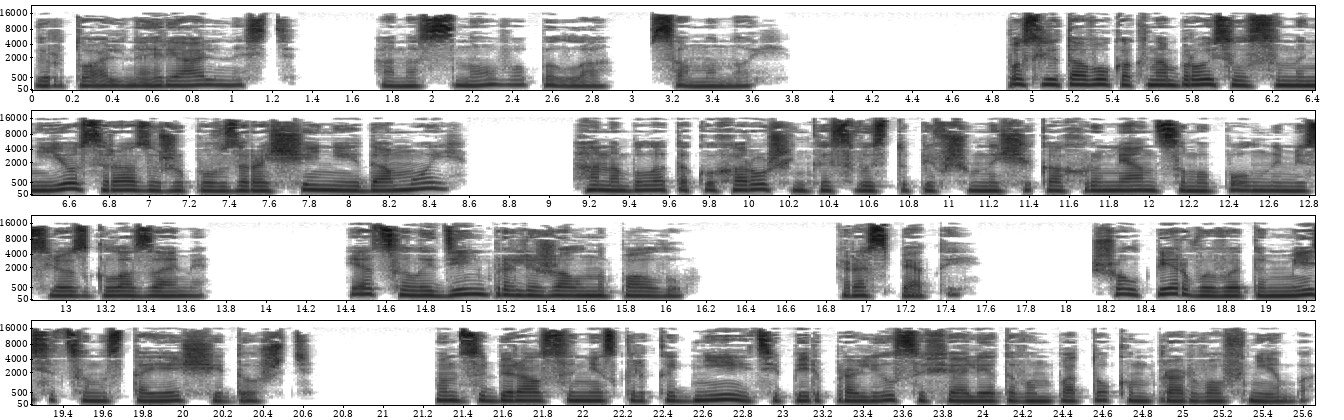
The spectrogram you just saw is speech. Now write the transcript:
виртуальная реальность. Она снова была со мной. После того, как набросился на нее сразу же по возвращении домой, она была такой хорошенькой с выступившим на щеках румянцем и полными слез глазами. Я целый день пролежал на полу. Распятый. Шел первый в этом месяце настоящий дождь. Он собирался несколько дней и теперь пролился фиолетовым потоком, прорвав небо.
